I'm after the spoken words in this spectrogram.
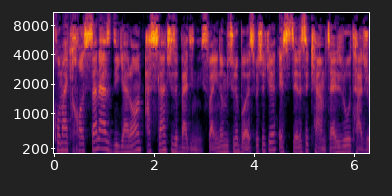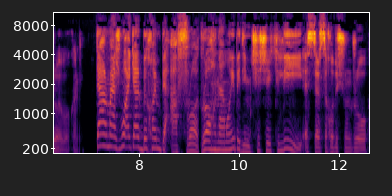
کمک خواستن از دیگران اصلا چیز بدی نیست و اینا می‌تونه باعث بشه که استرس کمتری رو تجربه بکنید در مجموع اگر بخوایم به افراد راهنمایی بدیم چه شکلی استرس خودشون رو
